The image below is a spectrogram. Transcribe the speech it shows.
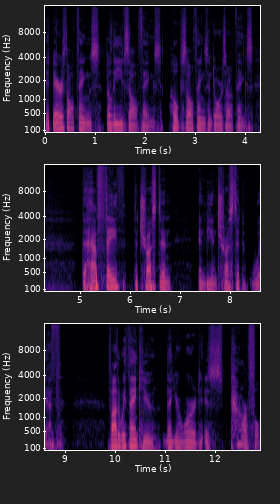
It bears all things, believes all things, hopes all things, endures all things. To have faith, to trust in, and be entrusted with. Father, we thank you that your word is powerful.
